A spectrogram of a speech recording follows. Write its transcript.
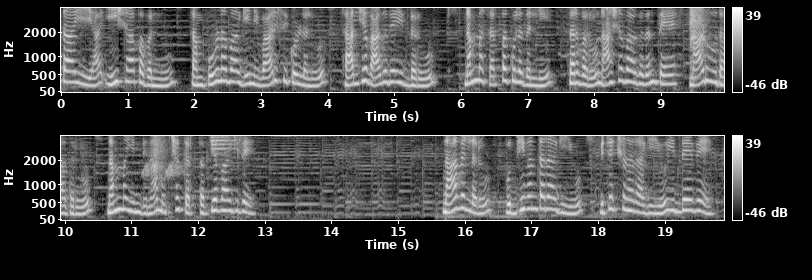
ತಾಯಿಯ ಈ ಶಾಪವನ್ನು ಸಂಪೂರ್ಣವಾಗಿ ನಿವಾರಿಸಿಕೊಳ್ಳಲು ಸಾಧ್ಯವಾಗದೇ ಇದ್ದರೂ ನಮ್ಮ ಸರ್ಪಕುಲದಲ್ಲಿ ಸರ್ವರು ನಾಶವಾಗದಂತೆ ಮಾಡುವುದಾದರೂ ನಮ್ಮ ಇಂದಿನ ಮುಖ್ಯ ಕರ್ತವ್ಯವಾಗಿದೆ. ನಾವೆಲ್ಲರೂ ಬುದ್ಧಿವಂತರಾಗಿಯೂ ವಿಚಕ್ಷಣರಾಗಿಯೂ ಇದ್ದೇವೆ.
